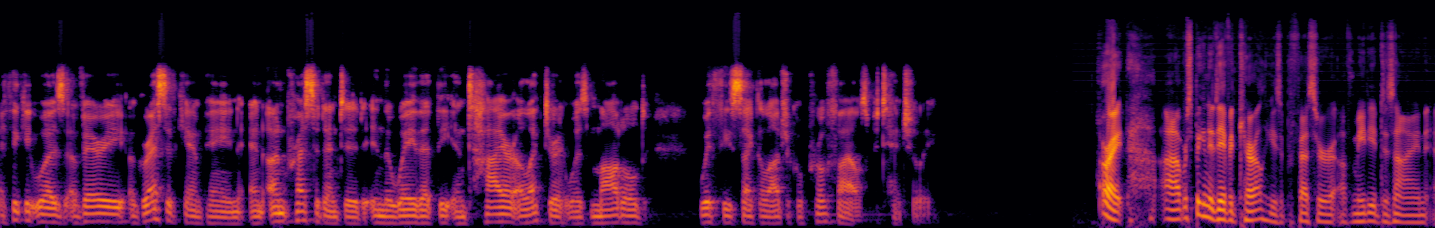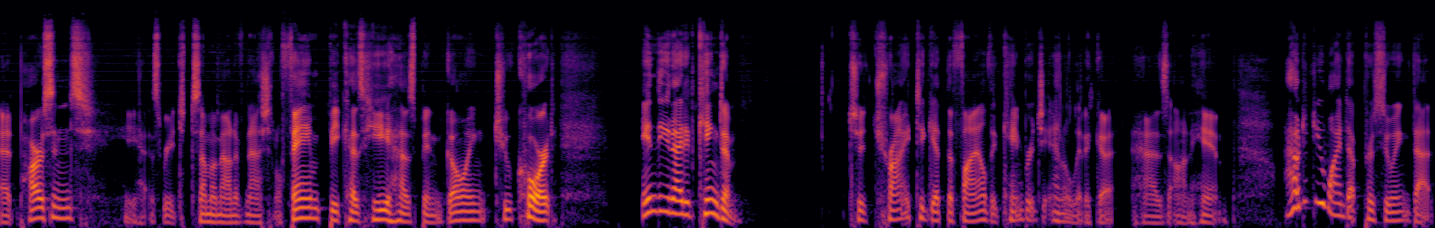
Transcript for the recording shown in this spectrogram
I think it was a very aggressive campaign and unprecedented in the way that the entire electorate was modeled with these psychological profiles potentially. All right. Uh, we're speaking to David Carroll. He's a professor of media design at Parsons. He has reached some amount of national fame because he has been going to court in the United Kingdom to try to get the file that Cambridge Analytica has on him. How did you wind up pursuing that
